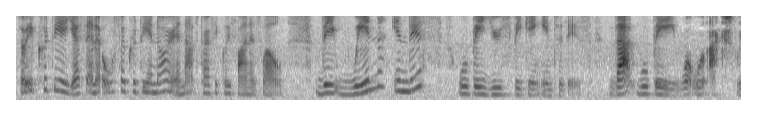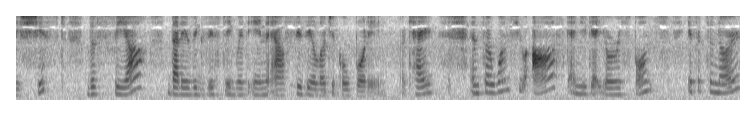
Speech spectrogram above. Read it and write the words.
So, it could be a yes, and it also could be a no, and that's perfectly fine as well. The win in this will be you speaking into this. That will be what will actually shift the fear that is existing within our physiological body, okay? And so once you ask and you get your response, if it's a no,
